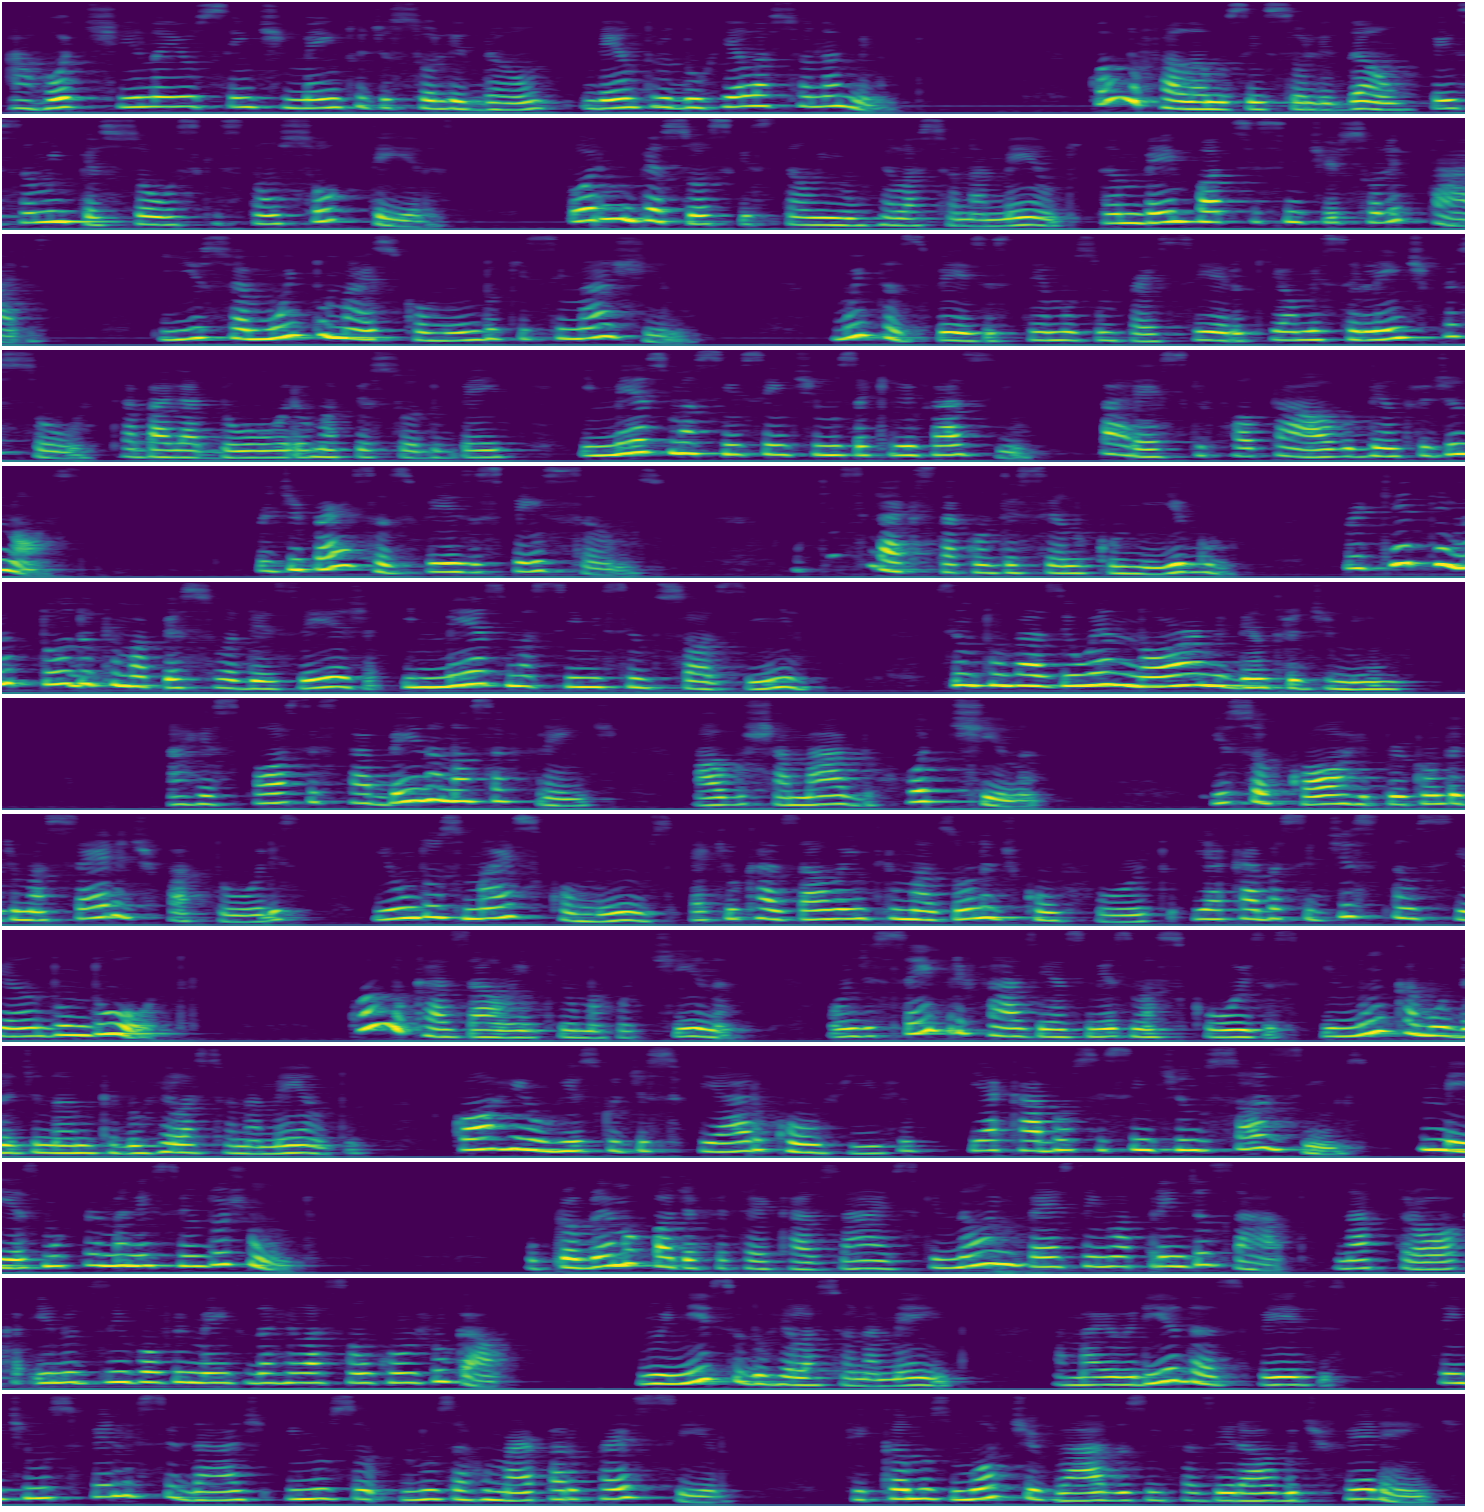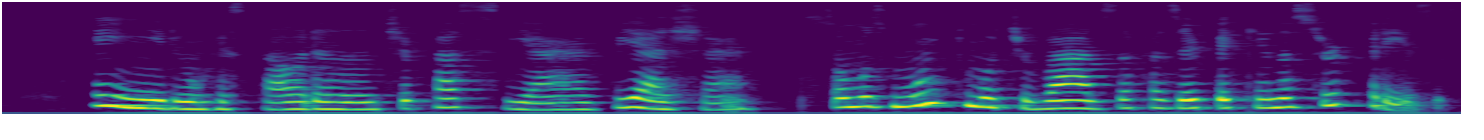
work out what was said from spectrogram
a rotina e o sentimento de solidão dentro do relacionamento. Quando falamos em solidão, pensamos em pessoas que estão solteiras. Porém, pessoas que estão em um relacionamento também podem se sentir solitárias, e isso é muito mais comum do que se imagina. Muitas vezes temos um parceiro que é uma excelente pessoa, trabalhadora, uma pessoa do bem, e mesmo assim sentimos aquele vazio. Parece que falta algo dentro de nós. Por diversas vezes pensamos: o que será que está acontecendo comigo? Por que tenho tudo que uma pessoa deseja e mesmo assim me sinto sozinha? Sinto um vazio enorme dentro de mim. A resposta está bem na nossa frente, algo chamado rotina. Isso ocorre por conta de uma série de fatores e um dos mais comuns é que o casal entre uma zona de conforto e acaba se distanciando um do outro. Quando o casal entra em uma rotina, onde sempre fazem as mesmas coisas e nunca muda a dinâmica do relacionamento, correm o risco de esfriar o convívio e acabam se sentindo sozinhos, mesmo permanecendo juntos. O problema pode afetar casais que não investem no aprendizado, na troca e no desenvolvimento da relação conjugal. No início do relacionamento, a maioria das vezes sentimos felicidade em nos, nos arrumar para o parceiro. Ficamos motivados em fazer algo diferente, em ir em um restaurante, passear, viajar. Somos muito motivados a fazer pequenas surpresas,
